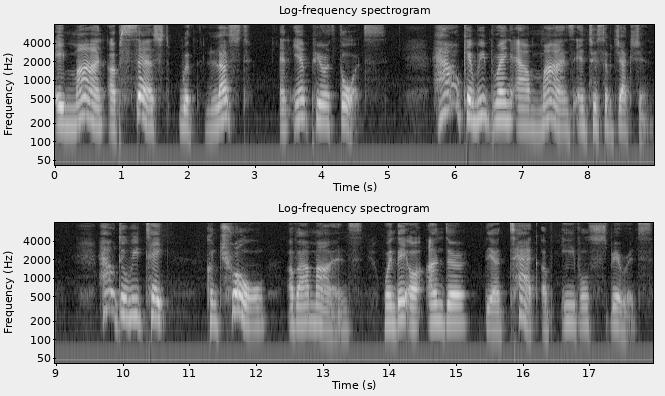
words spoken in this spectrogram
a mind obsessed with lust and impure thoughts. How can we bring our minds into subjection? How do we take control of our minds when they are under the attack of evil spirits?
